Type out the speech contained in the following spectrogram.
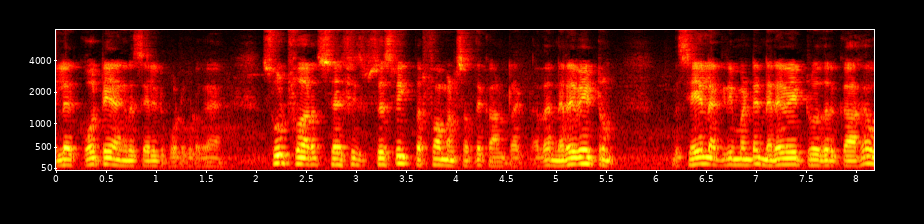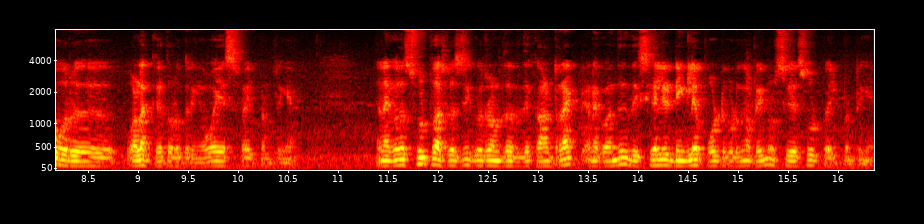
இல்லை கோர்ட்டே எனக்கு சேலிட்டு போட்டு கொடுங்க. Suit for specific performance of the contract அதான் நிறைவேற்றும். இந்த சேல் அக்ரிமெண்ட்டை நிறைவேற்றுவதற்காக ஒரு வழக்கு தொடுக்குறீங்க. ஓஎஸ் ஃபைல் பண்ணுறீங்க எனக்கு வந்து சூட் ஃபார் ஸ்பெசிஃபிக் கான்ட்ராக்ட் எனக்கு வந்து இந்த சேலிட் நீங்களே போட்டு கொடுங்க அப்படின்னு ஒரு சூட் ஃபைல் பண்ணுறீங்க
